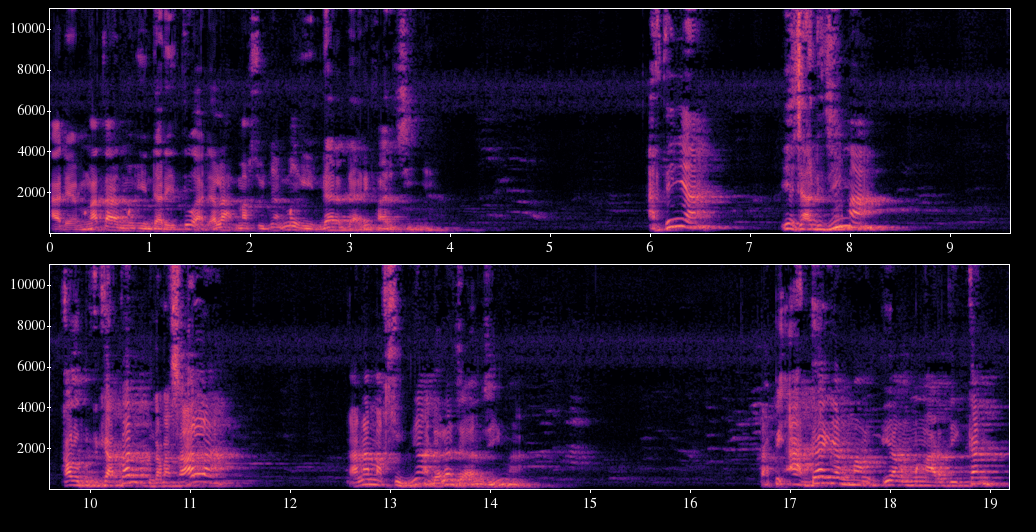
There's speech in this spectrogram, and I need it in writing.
Ada yang mengatakan menghindar itu adalah maksudnya menghindar dari farjinya. Artinya, ya jangan dijima. Kalau berdekatan nggak masalah. Karena maksudnya adalah jalan zina. Tapi ada yang yang mengartikan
